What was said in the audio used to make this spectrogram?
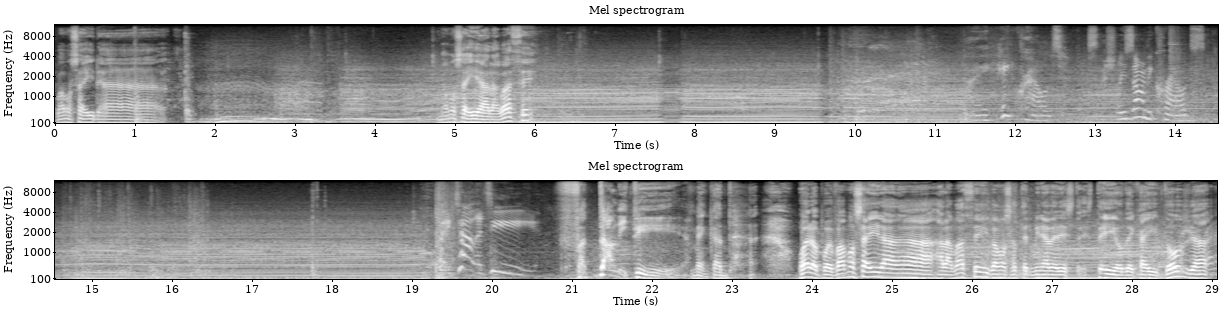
Vamos a ir a... Vamos a ir a la base. I hate crowds, especially zombie crowds. Fatality! Fatality. Me encanta. Bueno, pues vamos a ir a, a la base y vamos a terminar el este State of Decay 2. Ya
